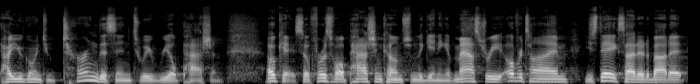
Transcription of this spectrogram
how you're going to turn this into a real passion. Okay, so first of all, passion comes from the gaining of mastery. Over time, you stay excited about it.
